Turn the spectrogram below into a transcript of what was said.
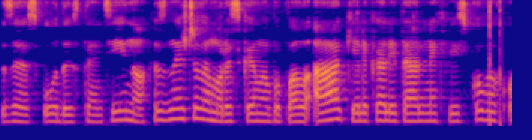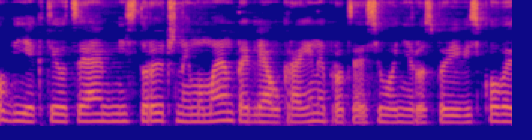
ЗСУ дистанційно. Знищили морськими ППЛА кілька літальних військових об'єктів. Це історичний момент для України. Про це сьогодні розповів військовий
